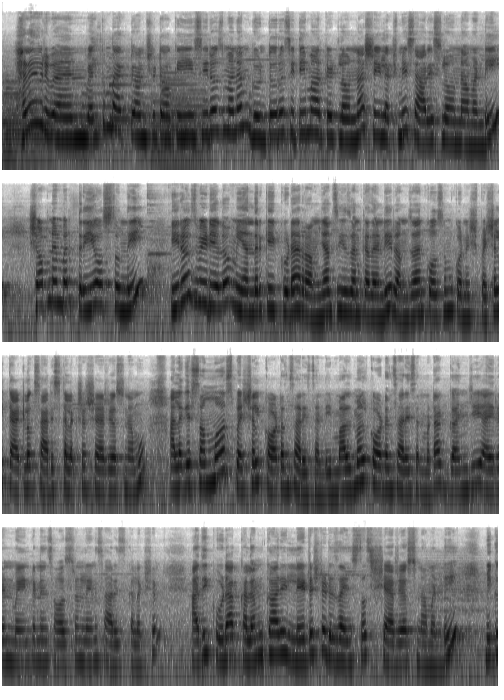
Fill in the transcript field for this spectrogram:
Thank you. Hello everyone welcome back to Anshu talkies ఈరోజు మనం గుంటూరు సిటీ మార్కెట్లో ఉన్న శ్రీలక్ష్మి శారీస్లో ఉన్నామండి. షాప్ నెంబర్ త్రీ వస్తుంది. ఈరోజు వీడియోలో మీ అందరికీ కూడా రంజాన్ సీజన్ కదండి. రంజాన్ కోసం కొన్ని special catalogue sarees collection share చేస్తున్నాము. అలాగే సమ్మర్ స్పెషల్ కాటన్ శారీస్ అండి. మల్మల్ కాటన్ శారీస్ అనమాట గంజి ఐరన్ మెయింటెనెన్స్ అవసరం లేని శారీస్ కలెక్షన్ అది కూడా కలంకారీ లేటెస్ట్ డిజైన్స్తో షేర్ చేస్తున్నామండి. మీకు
